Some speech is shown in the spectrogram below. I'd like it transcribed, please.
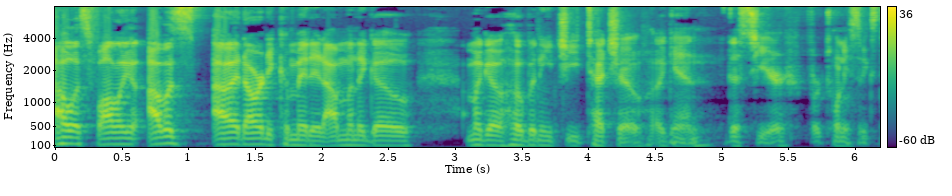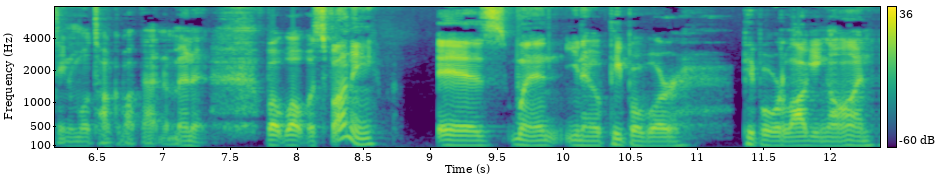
I was following. I was. I had already committed. I'm gonna go. I'm gonna go Hobonichi Techo again this year for 2016, and we'll talk about that in a minute. But what was funny is when you know people were people were logging on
